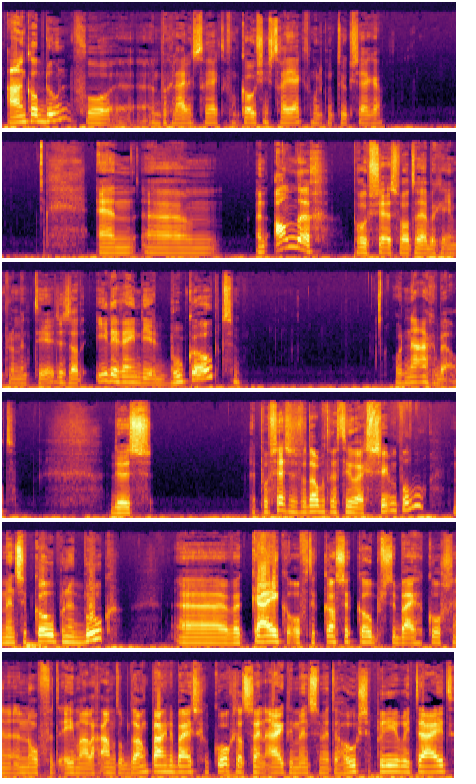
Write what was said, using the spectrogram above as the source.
aankoop doen voor eh, een begeleidingstraject of een coachingstraject, moet ik natuurlijk zeggen. En um, een ander proces wat we hebben geïmplementeerd is dat iedereen die het boek koopt, wordt nagebeld. Dus het proces is wat dat betreft heel erg simpel. Mensen kopen het boek, uh, we kijken of de kassakoopjes erbij gekocht zijn en of het eenmalig aanbod op dankpagina erbij is gekocht. Dat zijn eigenlijk de mensen met de hoogste prioriteit.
